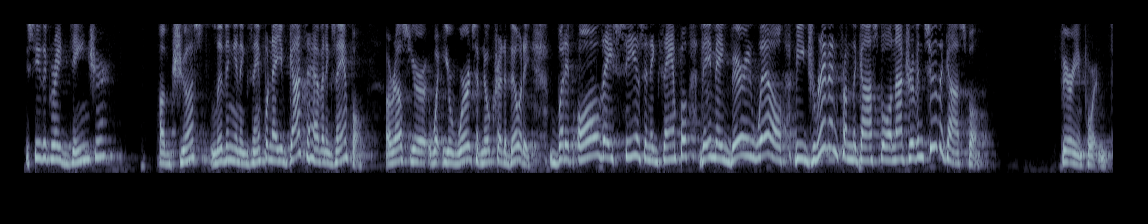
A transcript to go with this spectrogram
You see the great danger of just living an example? Now you've got to have an example or else your, what, your words have no credibility. But if all they see is an example, they may very well be driven from the gospel and not driven to the gospel. Very important.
